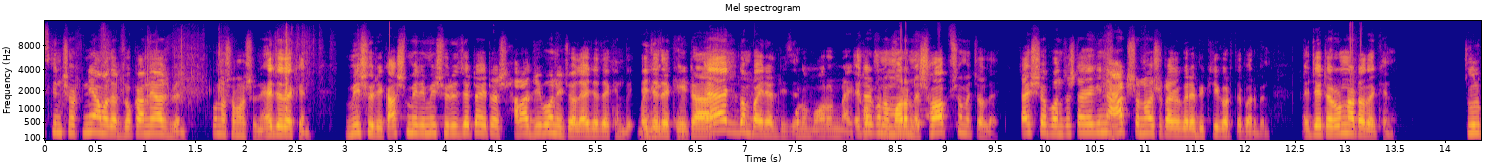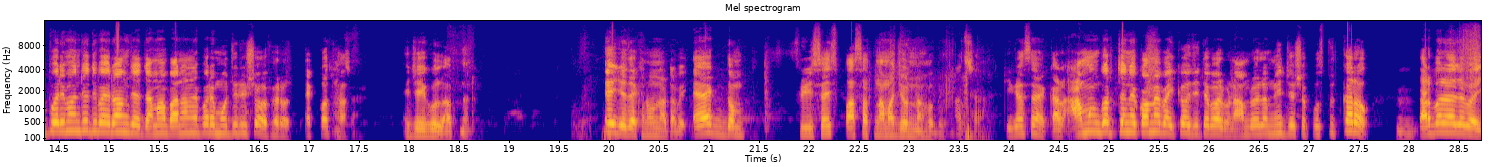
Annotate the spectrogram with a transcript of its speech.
স্ক্রিনশট নিয়ে আমাদের দোকানে আসবেন কোনো সমস্যা নেই। এই যে দেখেন মিশরি কাশ্মীরি মিশরি যেটা এটা সারা জীবনই চলে। এই যে দেখেন এই যে মানে দেখেন এটা এটা একদম ভাইরাল ডিজাইন কোনো মরণ নাই এটার কোনো মরণ। নেই সব সময় চলে। চারশো পঞ্চাশ টাকা কিনে আটশো নয়শো টাকা করে বিক্রি করতে পারবেন। এই যে এটার ওনাটা দেখেন চুল পরিমাণ যদি ভাই রং যায় জামা বানানোর পরে মজুরি সহ ফেরত এক কথা। আচ্ছা। এই যে এগুলো আপনার। এই যে দেখেন ওনাটা ভাই একদম ফ্রি সাইজ পাঁচ হাত নামার জন্য হবে। আচ্ছা। ঠিক আছে? কারণ আমঙ্গর চেনে কমে ভাই কেউ দিতে পারবে না। আমরা হলাম নিজস্ব প্রস্তুতকারক। তারপরে যে ভাই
